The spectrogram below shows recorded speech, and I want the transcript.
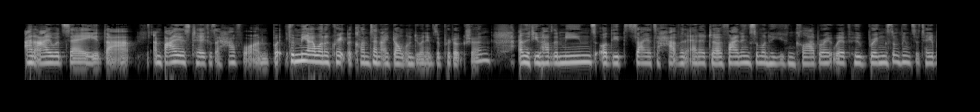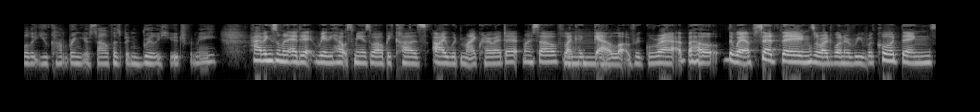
And I would say that I'm biased here because I have one. But for me, I want to create the content. I don't want to do any of the production. And if you have the means or the desire to have an editor, finding someone who you can collaborate with, who brings something to the table that you can't bring yourself has been really huge for me. Having someone edit really helps me as well because I would micro edit myself. Like mm. I get a lot of regret about the way I've said things or I'd want to re record things.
